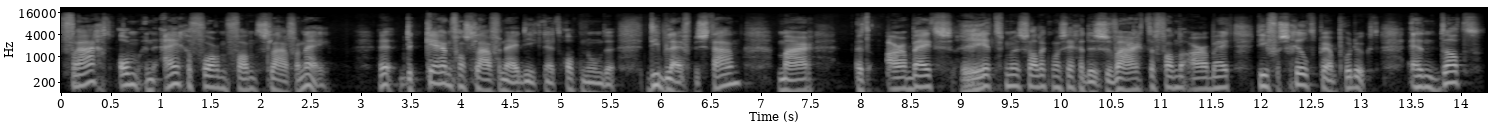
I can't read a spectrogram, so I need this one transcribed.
vraagt om een eigen vorm van slavernij. De kern van slavernij die ik net opnoemde, die blijft bestaan. Maar het arbeidsritme, zal ik maar zeggen, de zwaarte van de arbeid, die verschilt per product. En dat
